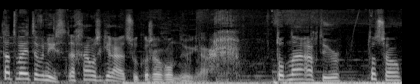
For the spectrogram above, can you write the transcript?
dat weten we niet. Dat gaan we eens een keer uitzoeken, zo rond nieuwjaar. Tot na 8 uur. Tot zo.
